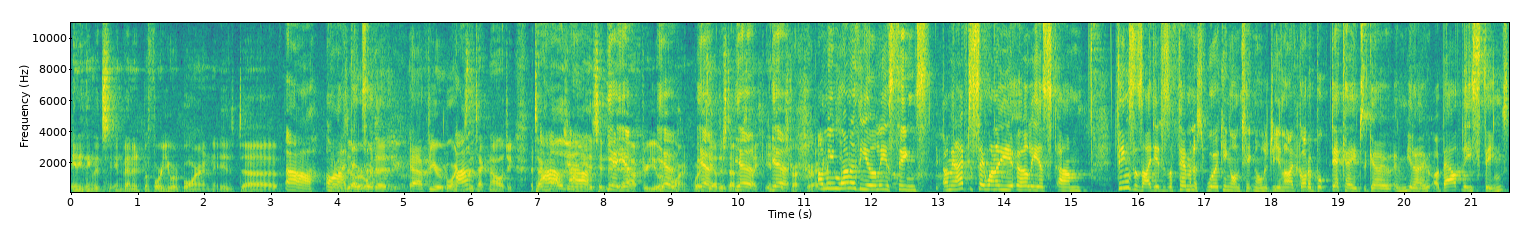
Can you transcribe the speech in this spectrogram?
anything that's invented before you were born is. Uh, ah, all right. Or, or the after you were born is the technology. The technology, anything that's invented yeah, yeah, after you were born, whereas the other stuff is like infrastructure. I, I mean, one of the earliest things. I mean, I have to say, one of the earliest. Um, things as I did as a feminist working on technology, and I've got a book decades ago, and you know about these things,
